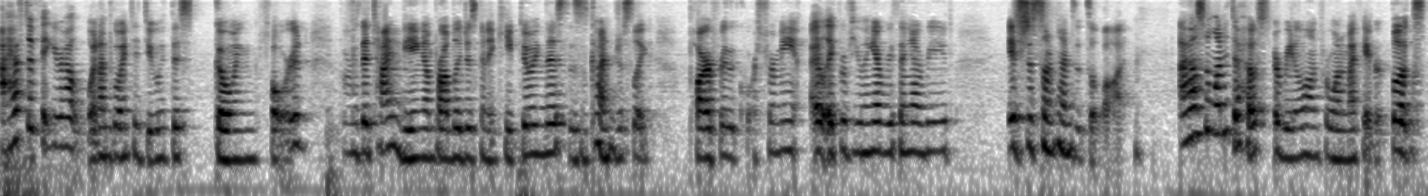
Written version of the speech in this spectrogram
I have to figure out what I'm going to do with this going forward. But for the time being, I'm probably just going to keep doing this. This is kind of just like par for the course for me. I like reviewing everything I read. It's just sometimes it's a lot. I also wanted to host a read along for one of my favorite books.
